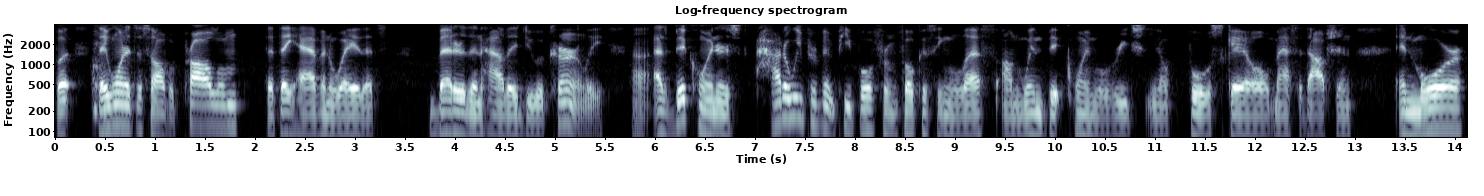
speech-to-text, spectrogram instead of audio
but they wanted to solve a problem that they have in a way that's better than how they do it currently. Uh, as Bitcoiners, how do we prevent people from focusing less on when Bitcoin will reach, you know, full scale mass adoption and more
